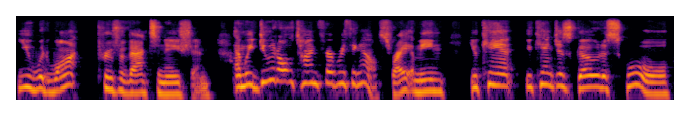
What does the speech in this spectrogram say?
you would want proof of vaccination. And we do it all the time for everything else, right? I mean, you can't you can't just go to school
